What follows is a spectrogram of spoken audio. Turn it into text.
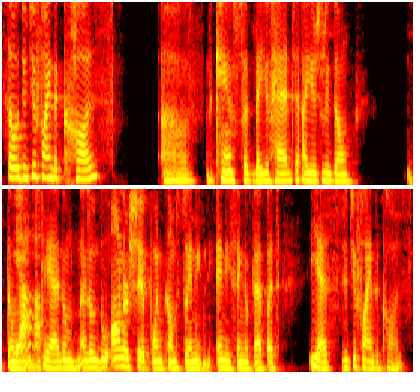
So, did you find the cause of the cancer that you had. I usually don't don't yeah. yeah, I don't I don't do ownership when it comes to any anything of that. But yes, did you find the cause?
